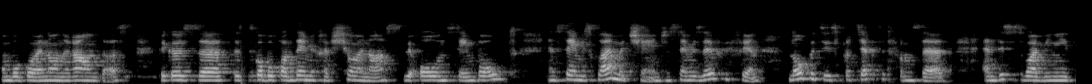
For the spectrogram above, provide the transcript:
on what's going on around us because uh, this global pandemic has shown us we're all in the same boat and same with climate change and same with everything. Nobody is protected from that and this is why we need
